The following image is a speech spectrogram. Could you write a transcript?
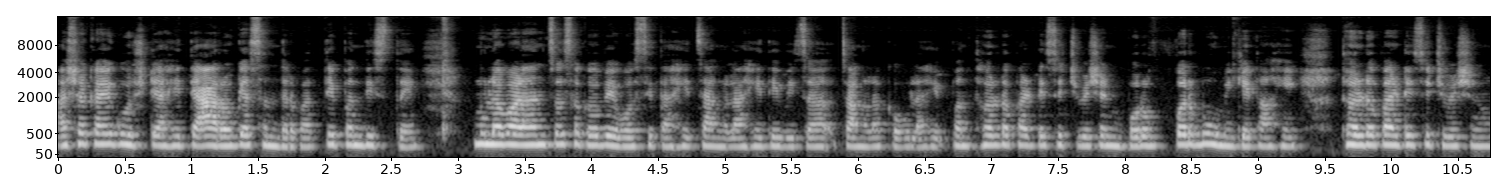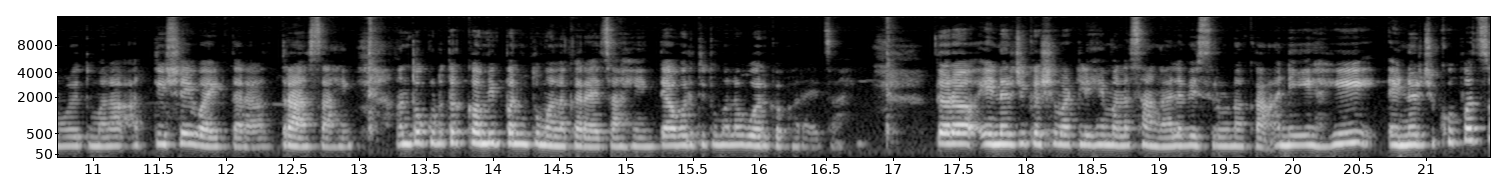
अशा काही गोष्टी आहेत त्या आरोग्यासंदर्भात ते पण दिसतंय. मुलाबाळांचं सगळं व्यवस्थित आहे चांगलं आहे देवीचा चांगला कौल आहे पण थर्ड पार्टी सिच्युएशन बरोबर भूमिकेत आहे. थर्ड पार्टी सिच्युएशनमुळे तुम्हाला अतिशय वाईट तरा त्रास आहे. आणि तो कुठंतरी कमी पण तुम्हाला करायचा आहे त्यावरती तुम्हाला वर्क करायचा आहे. तर एनर्जी कशी वाटली हे मला सांगायला विसरू नका. आणि ही एनर्जी खूपच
